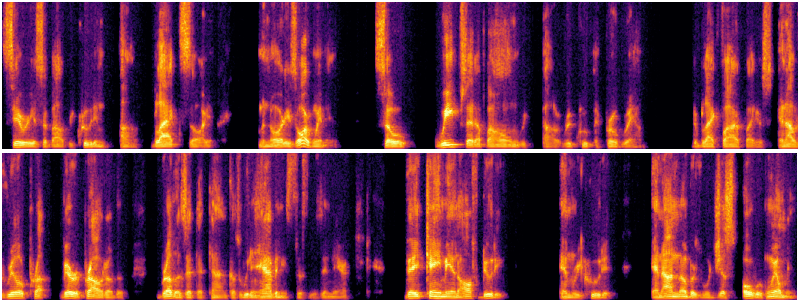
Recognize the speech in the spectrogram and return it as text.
serious about recruiting uh, blacks or minorities or women. So we've set up our own re- uh, recruitment program, the Black Firefighters, and I was real pr- very proud of the brothers at that time because we didn't have any sisters in there. They came in off duty and recruited, and our numbers were just overwhelming,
